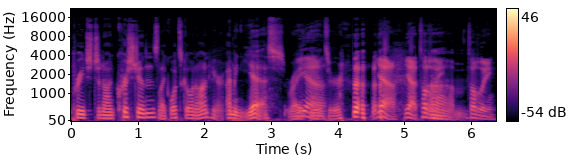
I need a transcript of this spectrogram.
preach to non-Christians? Like what's going on here? I mean, yes, right? Yeah. The answer. yeah, yeah, totally, Um, totally.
